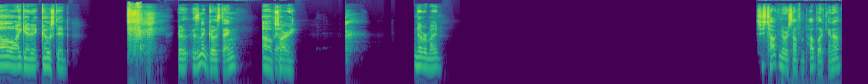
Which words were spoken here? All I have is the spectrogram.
Oh, I get it. Ghosted. Isn't it ghosting? Oh, Yeah. sorry. Never mind. She's talking to herself in public, you know?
